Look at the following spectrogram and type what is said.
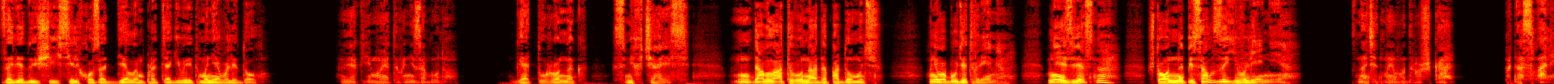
Заведующий сельхозотделом протягивает мне валидол. Век ему этого не забуду. Г. Туронок, смягчаясь. Да, Влатову надо подумать. У него будет время. Мне известно, что он написал заявление. Значит, моего дружка подослали.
